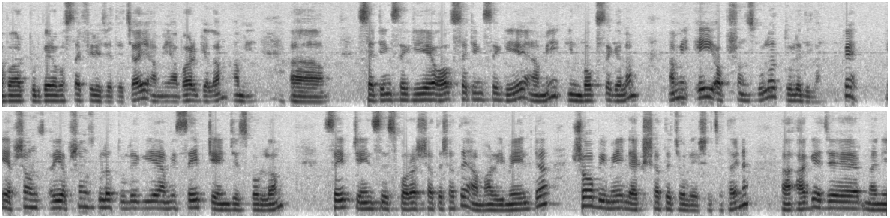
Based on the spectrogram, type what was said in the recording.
আবার পূর্বের অবস্থায় ফিরে যেতে চাই, আমি আবার গেলাম, আমি সেটিংসে গিয়ে অল সেটিংসে গিয়ে আমি ইনবক্সে গেলাম আমি এই অপশনসগুলো তুলে দিলাম ওকে এই অপশনস এই অপশনসগুলো তুলে গিয়ে আমি সেভ চেঞ্জেস করলাম। সেভ চেঞ্জেস করার সাথে সাথে আমার ইমেইলটা সব ইমেইল একসাথে চলে এসেছে, তাই না? আগে যে মানে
